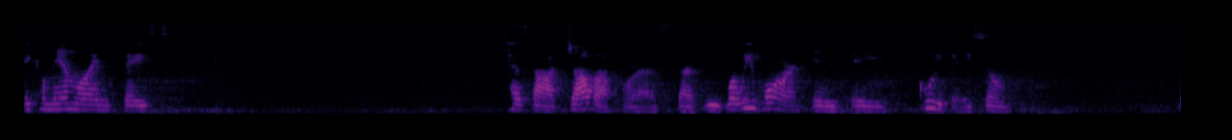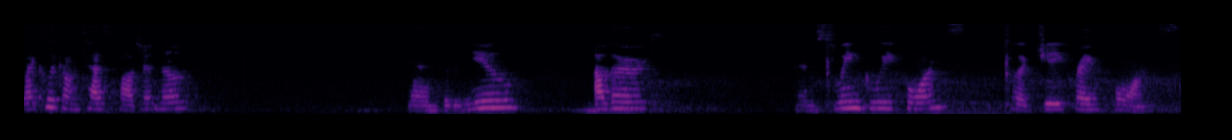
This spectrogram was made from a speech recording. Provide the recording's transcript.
a command line based test.java for us, but we, what we want is a GUI base. So right click on test project node and go to new, others, and swing GUI forms select JFrame Forms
